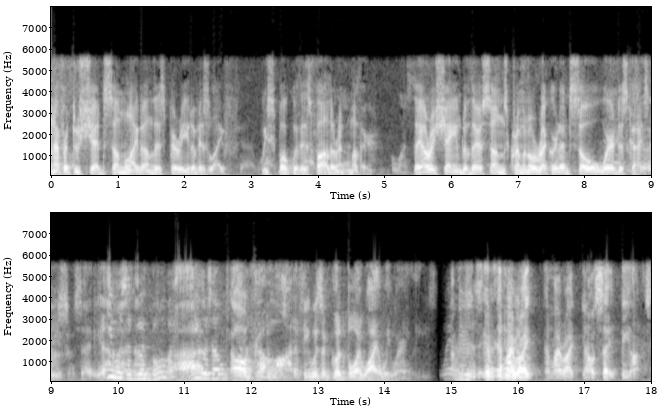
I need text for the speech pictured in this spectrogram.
An effort to shed some light on this period of his life, we spoke with his father and mother. They are ashamed of their son's criminal record and so wear disguises. He was a good boy. he was a Oh, come boy. on. If he was a good boy, why are we wearing these? I mean, this am, am I right? Am I right? You know, say, be honest.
